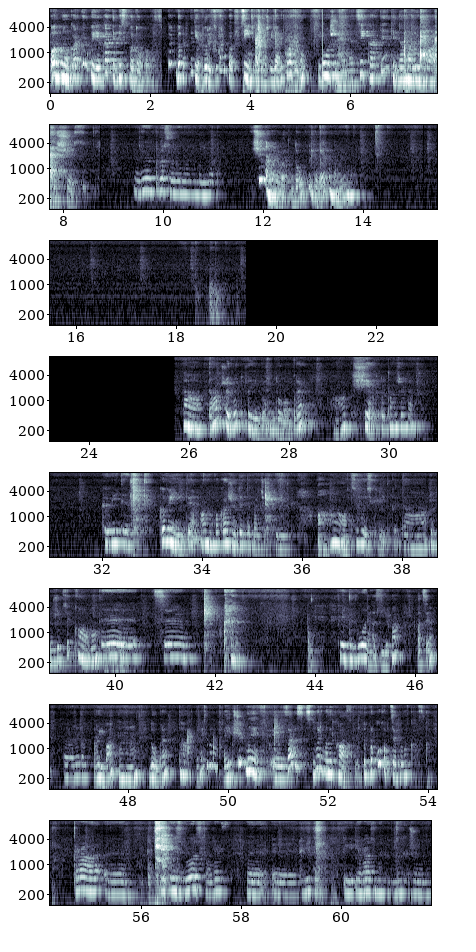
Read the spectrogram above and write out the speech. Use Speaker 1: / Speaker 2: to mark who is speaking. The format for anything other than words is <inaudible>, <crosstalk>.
Speaker 1: одну картинку, яка тобі сподобалась. Так, добре, тоді бери цю картинку. Всі інші картинки я відкладу. І можемо на цій картинці домалювати щось.
Speaker 2: Ну, просто не можу намалювати.
Speaker 1: Що намалювати? Добре, давай намалюємо. Так, там живуть риби. Так, ще хто там живе?
Speaker 2: Квіти.
Speaker 1: Квіти. А ну покажи, де ти бачиш квітки. Ага, це ось квітки. Так, дуже цікаво.
Speaker 2: Це <clears throat> підвод.
Speaker 1: У нас зірка, а це
Speaker 2: Риба.
Speaker 1: риба. Угу. Добре. Так, давай зробимо. А якщо б ми е, зараз створювали казку, то про кого б це була казка?
Speaker 2: Про е, риб, е, е, квіток і, і різних в них животних.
